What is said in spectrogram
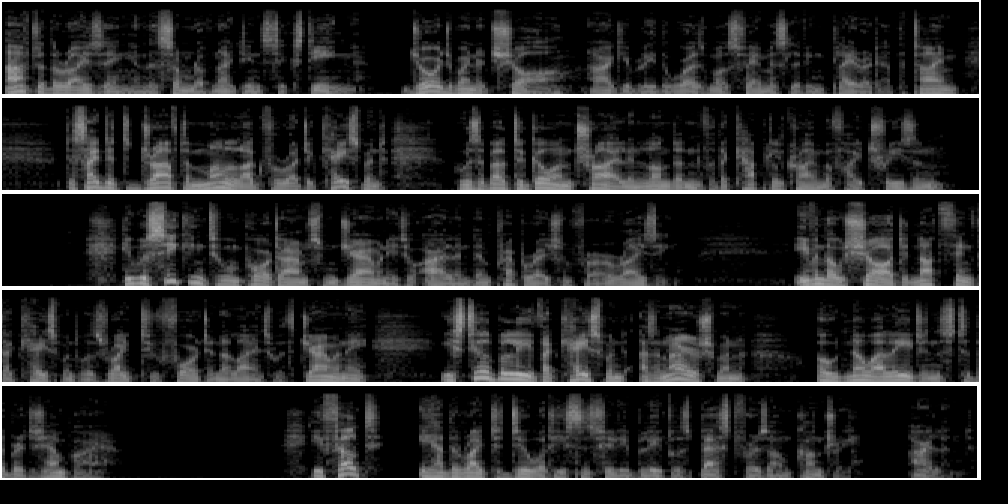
After the Rising in the summer of 1916, George Bernard Shaw, arguably the world's most famous living playwright at the time, decided to draft a monologue for Roger Casement, who was about to go on trial in London for the capital crime of high treason. He was seeking to import arms from Germany to Ireland in preparation for a rising. Even though Shaw did not think that Casement was right to forge an alliance with Germany, he still believed that Casement, as an Irishman, owed no allegiance to the British Empire. He felt he had the right to do what he sincerely believed was best for his own country, Ireland.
